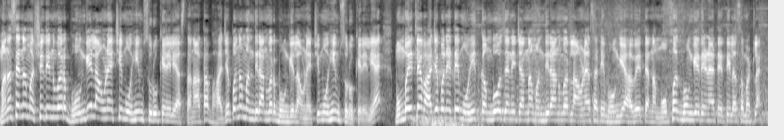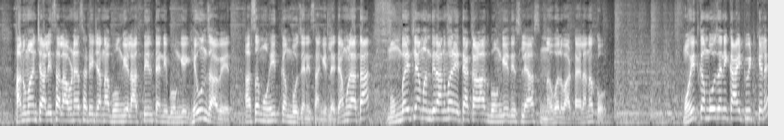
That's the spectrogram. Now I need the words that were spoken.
मनसेनं मशिदींवर भोंगे लावण्याची मोहीम सुरू केलेली असताना आता भाजपनं मंदिरांवर भोंगे लावण्याची मोहीम सुरू केलेली आहे. मुंबईतल्या भाजप नेते मोहित कंबोज यांनी ज्यांना मंदिरांवर लावण्यासाठी भोंगे हवे त्यांना मोफत भोंगे देण्यात येतील असं म्हटलंय. हनुमान चालिसा लावण्यासाठी ज्यांना भोंगे लागतील त्यांनी भोंगे घेऊन जावेत असं मोहित कंबोज यांनी सांगितलंय. त्यामुळे आता मुंबईतल्या मंदिरांवर येत्या काळात भोंगे दिसल्यास नवल वाटायला नको. मोहित कंबोज यांनी काय ट्विट केलंय?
